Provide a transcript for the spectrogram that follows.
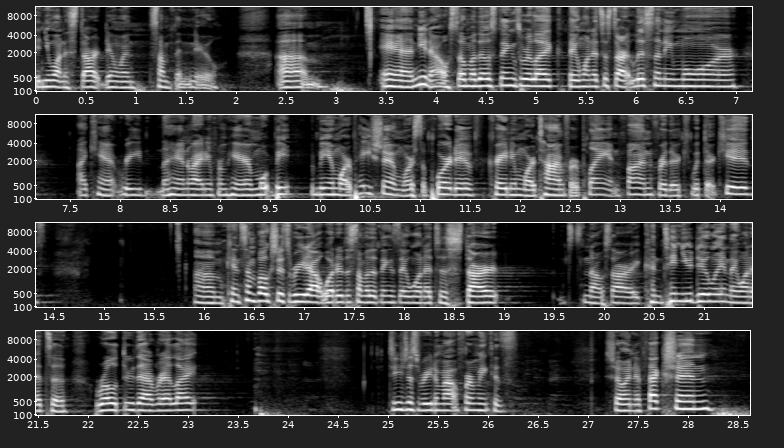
and you want to start doing something new. Um, and, you know, some of those things were like they wanted to start listening more. I can't read the handwriting from here. More, be, being more patient, more supportive, creating more time for play and fun for their, with their kids. Um, can some folks just read out what are the, some of the things they wanted to start? No, sorry, continue doing. They wanted to roll through that red light. Do you just read them out for me? Because showing affection,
